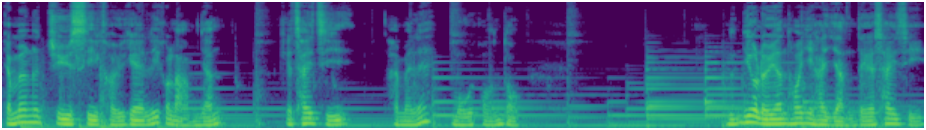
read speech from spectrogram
咁样注视佢嘅呢个男人嘅妻子系咪呢？冇讲到呢个女人可以系人哋嘅妻子。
